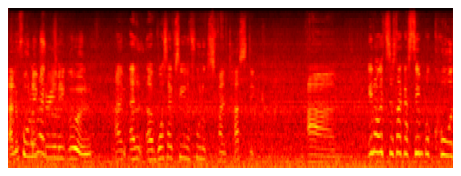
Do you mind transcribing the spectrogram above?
And the food looks Correct. really good. and, and what I've seen, the food looks fantastic. Um, you know, it's just like a simple, cool,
